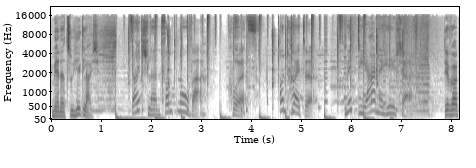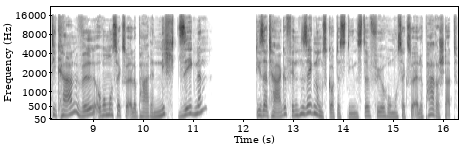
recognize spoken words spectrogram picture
Mehr dazu hier gleich. Deutschlandfunk Nova. Kurz und heute mit Diane Hilscher. Der Vatikan will homosexuelle Paare nicht segnen. Dieser Tage finden Segnungsgottesdienste für homosexuelle Paare statt.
